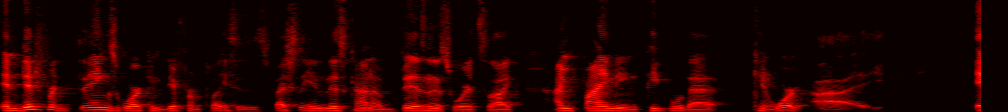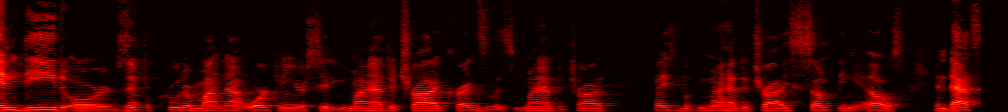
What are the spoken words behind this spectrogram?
and different things work in different places especially in this kind of business where it's like i'm finding people that can work. Uh, indeed or ziprecruiter might not work in your city. You might have to try craigslist. You might have to try facebook. You might have to try something else. And that's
